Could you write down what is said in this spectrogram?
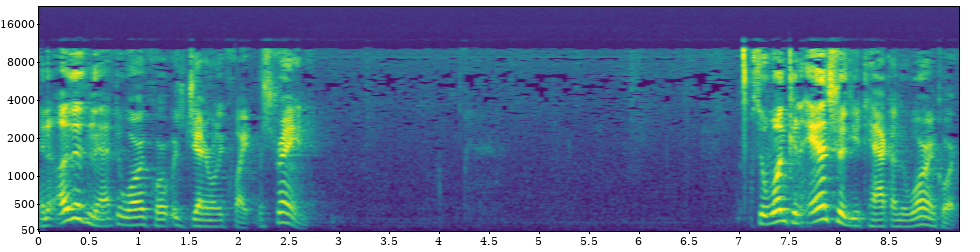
And other than that, the Warren Court was generally quite restrained. So one can answer the attack on the Warren Court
